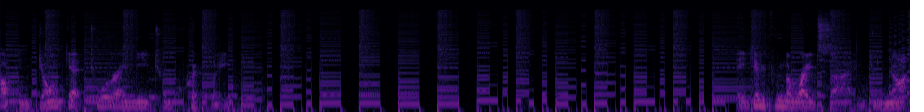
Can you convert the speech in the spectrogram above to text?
Up and don't get to where I need to quickly, take him from the right side. Do not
